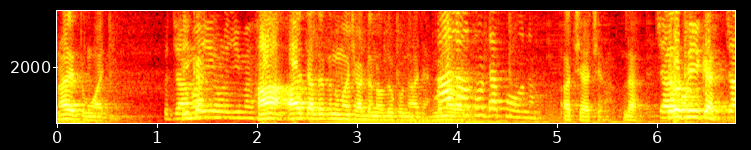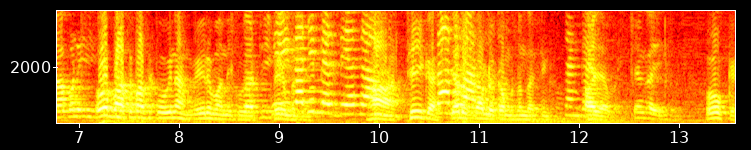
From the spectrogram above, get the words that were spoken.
ਨਾਲੇ ਤੂੰ ਆ ਜੀ। ਜਾਵਾਂ ਜੀ ਹੁਣ ਜੀ ਮੈਂ। ਹਾਂ ਆ ਚੱਲਦੇ ਤੈਨੂੰ ਮੈਂ ਛੱਡਣ ਉਹਦੇ ਕੋਲ ਨਾ ਜਾ ਆ ਲਓ ਤੁਹਾਡਾ ਫੋਨ। ਅੱਛਾ ਅੱਛਾ ਲੈ ਚਲੋ ਠੀਕ ਹੈ। ਚਾਹ ਬਣੀ? ਉਹ ਬਸ ਬਸ ਕੋਈ ਨਾ ਮਿਹਰਬਾਨੀ ਕੋਈ ਠੀਕ ਆ ਜੀ ਮਿਲਦੇ ਆ ਸ਼ਾਮ ਨੂੰ। ਹਾਂ ਠੀਕ ਹੈ ਚਲੋ ਕਰ ਲਓ। ਕੰਮ ਧੰਦਾ ਚੰਗਾ। ਆ ਜੀ। ਬਾਈ। ਚੰਗਾ ਜੀ। ਓਕੇ।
